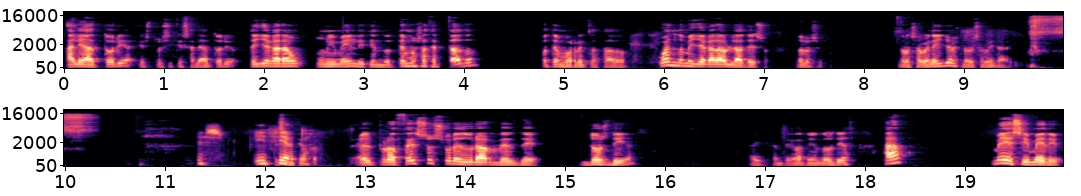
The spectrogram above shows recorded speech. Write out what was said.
aleatoria, esto sí que es aleatorio, te llegará un email diciendo te hemos aceptado o te hemos rechazado. ¿Cuándo me llegará a hablar de eso? No lo sé. No lo saben ellos, no lo sabe nadie. Es Es incierto. incierto. El proceso suele durar desde dos días. Hay gente que la tiene en dos días. A mes y medio.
